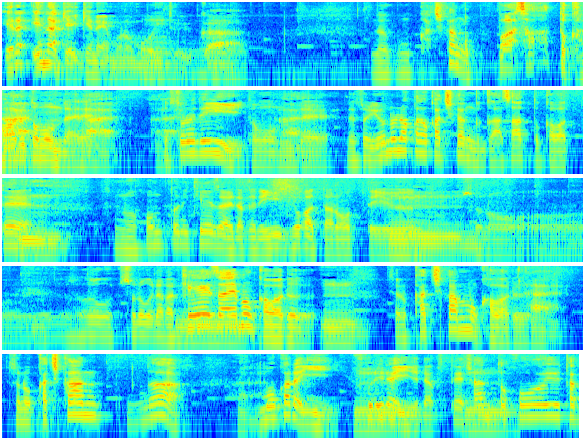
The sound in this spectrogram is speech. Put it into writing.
得な得なきゃいけないものも多いというか、なんか価値観がバサッと変わると思うんだよね、はい。はい。はいそれでいいと思うんで,、はい。でその世の中の価値観がガサッと変わって、うん。その本当に経済だけでいいよかったのっていう、うん。そのそのそのだから経済も変わる、うん。その価値観も変わる、はい。その価値観が儲からいい、膨れりゃいいじゃなくて、ちゃんとこういうた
